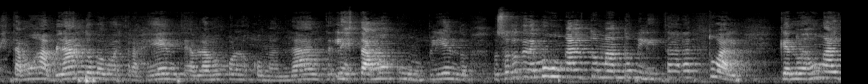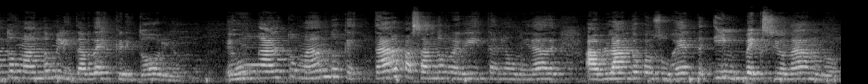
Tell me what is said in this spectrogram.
estamos hablando con nuestra gente, hablamos con los comandantes, le estamos cumpliendo. Nosotros tenemos un alto mando militar actual que no es un alto mando militar de escritorio, es un alto mando que está pasando revistas en las unidades, hablando con su gente, inspeccionando,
